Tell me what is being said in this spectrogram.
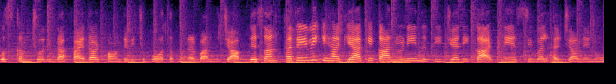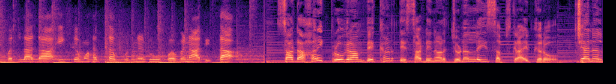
ਉਸ ਕਮਜ਼ੋਰੀ ਦਾ ਫਾਇਦਾ ਉਠਾਉਣ ਦੇ ਵਿੱਚ ਬਹੁਤ ਹੁਨਰਬੰਦ ਜਾਪਦੇ ਸਨ ਅਤੇ ਇਹ ਵੀ ਕਿਹਾ ਗਿਆ ਕਿ ਕਾਨੂੰਨੀ ਨਤੀਜੇ ਦੀ ਘਾਟ ਨੇ ਸਿਵਲ ਹਰਜਾਨੇ ਨੂੰ ਬਦਲਾ ਦਾ ਇੱਕ ਮਹੱਤਵਪੂਰਨ ਰੂਪ ਬਣਾ ਦਿੱਤਾ। ਸਾਡਾ ਹਰ ਇੱਕ ਪ੍ਰੋਗਰਾਮ ਦੇਖਣ ਤੇ ਸਾਡੇ ਨਾਲ ਜੁੜਨ ਲਈ ਸਬਸਕ੍ਰਾਈਬ ਕਰੋ। ਚੈਨਲ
